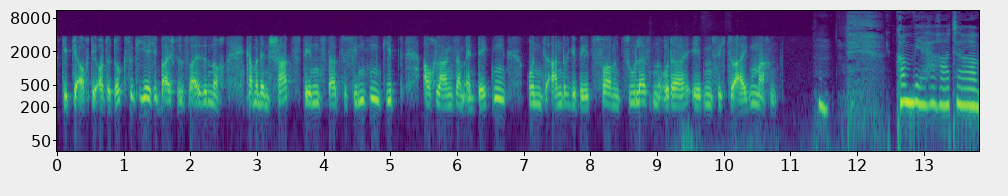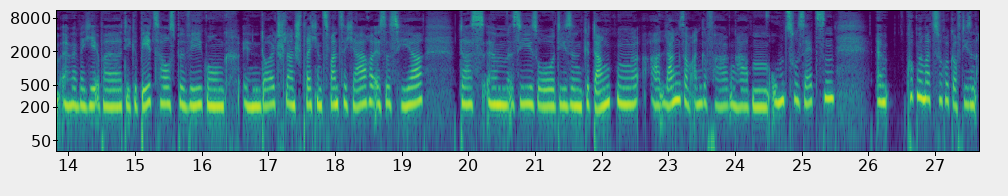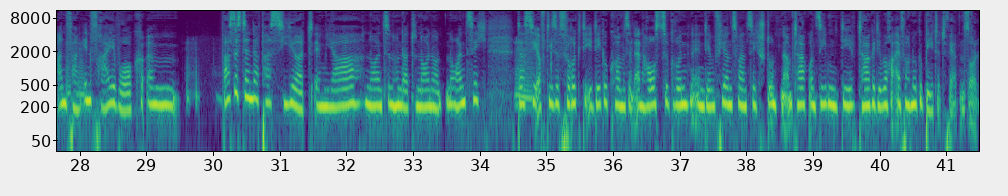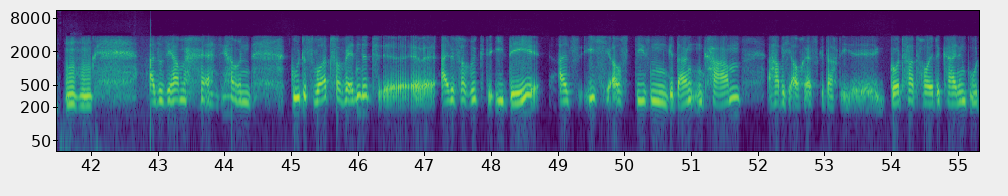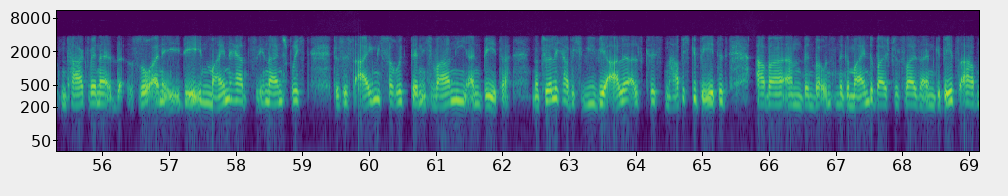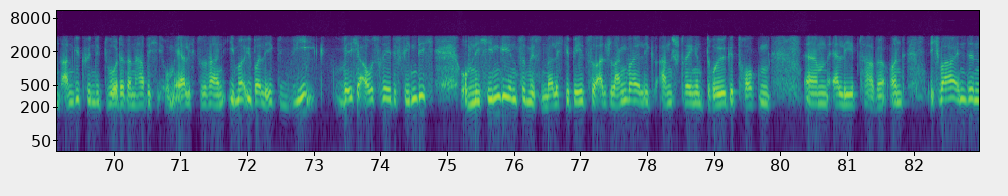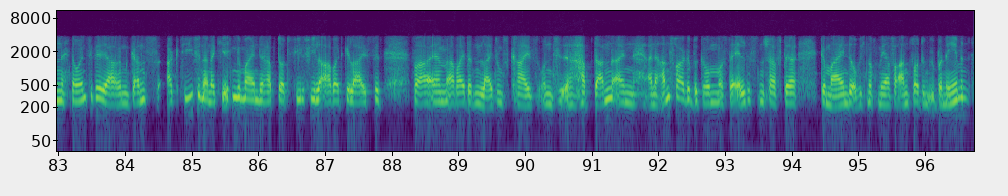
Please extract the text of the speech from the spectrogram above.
gibt ja auch die orthodoxe Kirche beispielsweise noch, kann man den Schatz, den es da zu finden gibt, auch langsam entdecken und andere Gebetsformen zulassen oder eben sich zu eigen machen. Hm. Kommen wir, Herr Rater, äh, wenn wir hier über die Gebetshausbewegung in Deutschland sprechen, 20 Jahre ist es her, dass ähm, Sie so diesen Gedanken äh, langsam angefangen haben umzusetzen. Ähm, gucken wir mal zurück auf diesen Anfang in Freiburg. Ähm, Was ist denn da passiert im Jahr 1999, dass Sie auf diese verrückte Idee gekommen sind, ein Haus zu gründen, in dem 24 Stunden am Tag und sieben Tage die Woche einfach nur gebetet werden soll? Mhm. Also Sie haben, Sie haben ein gutes Wort verwendet, äh, eine verrückte Idee. Als ich auf diesen Gedanken kam, habe ich auch erst gedacht, äh, Gott hat heute keinen guten Tag, wenn er so eine Idee in mein Herz hineinspricht. Das ist eigentlich verrückt, denn ich war nie ein Beter. Natürlich habe ich, wie wir alle als Christen, habe ich gebetet, aber ähm, wenn bei uns in der Gemeinde beispielsweise ein Gebetsabend angekündigt wurde, dann habe ich, um ehrlich zu sein, immer überlegt, wie welche Ausrede finde ich, um nicht hingehen zu müssen, weil ich Gebet so als langweilig, anstrengend, dröge, trocken ähm, erlebt habe. Und ich war in den 90er Jahren ganz aktiv in einer Kirchengemeinde, habe dort viel, viel Arbeit geleistet, war im erweiterten Leitungskreis und äh, habe dann ein, eine Anfrage bekommen aus der Ältestenschaft der Gemeinde, ob ich noch mehr Verantwortung übernehmen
